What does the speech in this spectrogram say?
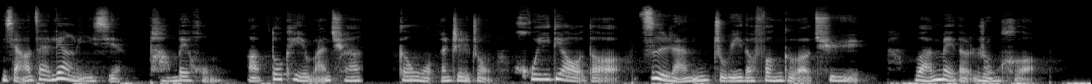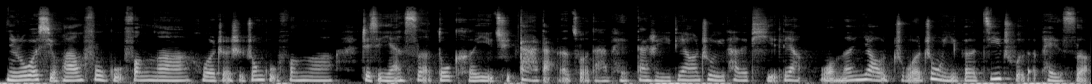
你想要再亮丽一些，庞贝红啊，都可以完全跟我们这种灰调的自然主义的风格去完美的融合。你如果喜欢复古风啊，或者是中古风啊，这些颜色都可以去大胆的做搭配，但是一定要注意它的体量。我们要着重一个基础的配色，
